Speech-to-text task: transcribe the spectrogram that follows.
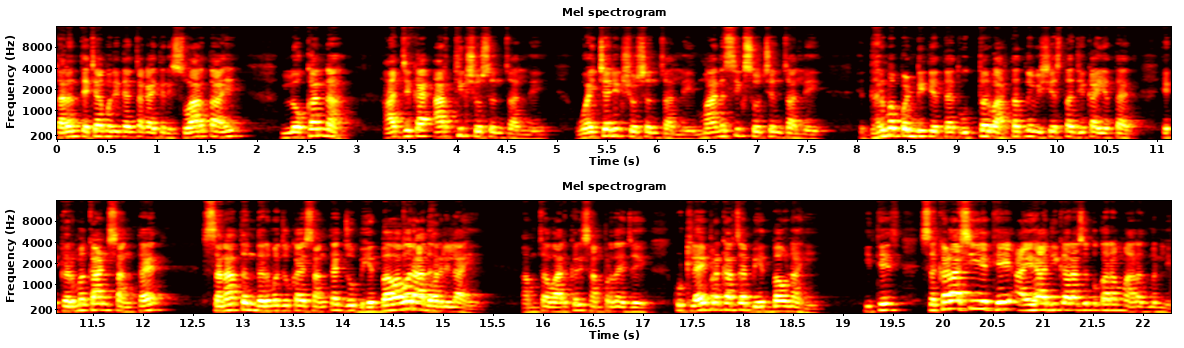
कारण त्याच्यामध्ये त्यांचा काहीतरी स्वार्थ आहे. लोकांना आज जे काय आर्थिक शोषण चालले वैचारिक शोषण चालले मानसिक शोषण चालले हे धर्मपंडित येत आहेत उत्तर भारतातनं विशेषतः जे काय येत आहेत हे कर्मकांड सांगतायत. सनातन धर्म जो काय सांगतायत जो भेदभावावर आधारलेला आहे आमचा वारकरी संप्रदाय आहे कुठल्याही प्रकारचा भेदभाव नाही. इथे सकाळाशी येथे आहे अधिकार असं तुकाराम महाराज म्हणले.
